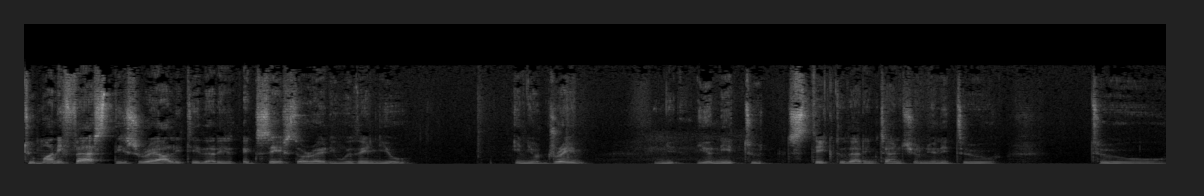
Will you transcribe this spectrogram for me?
to manifest this reality that exists already within you, in your dream, you, need to stick to that intention. You need to to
